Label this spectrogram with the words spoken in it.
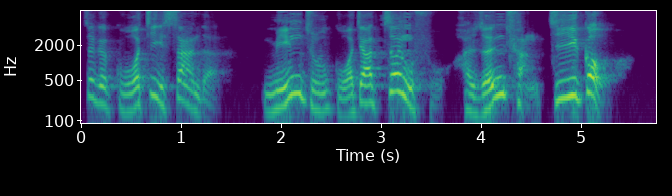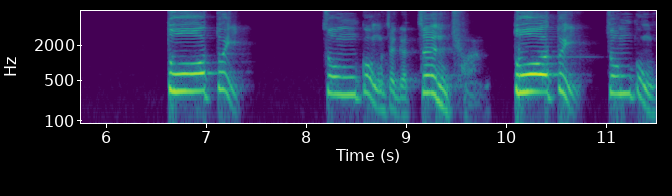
这个国际上的民主国家政府和人权机构，多对中共这个政权多对。中共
